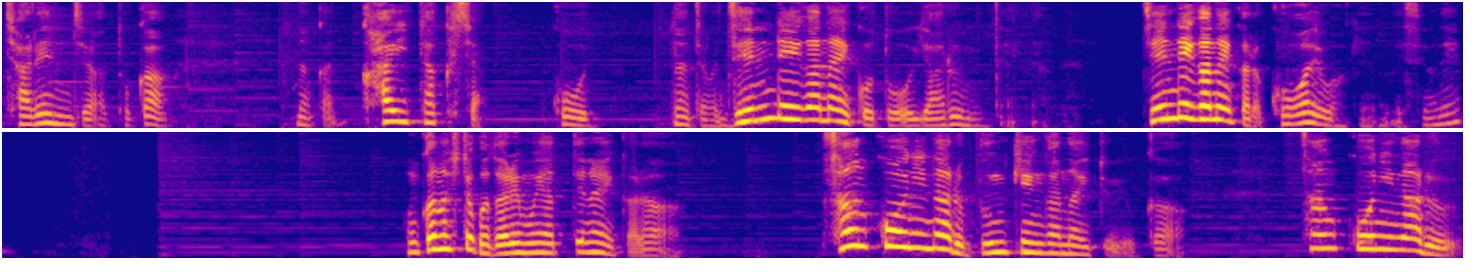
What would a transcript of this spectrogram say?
チャレンジャーとかなんか開拓者こうなんていうの前例がないことをやるみたいな。前例がないから怖いわけなんですよね。他の人が誰もやってないから参考になる文献がないというか参考になる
